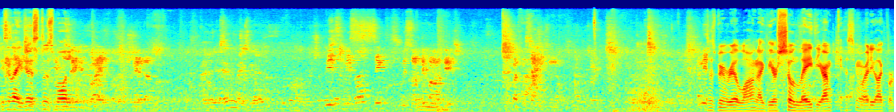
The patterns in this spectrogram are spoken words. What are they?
This is like just too small. It has been real long, like we are so late here. I'm casting already like for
